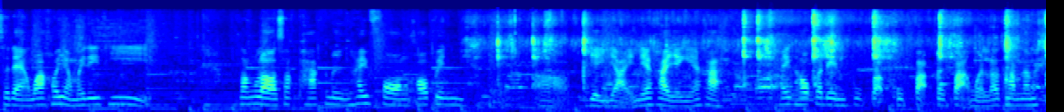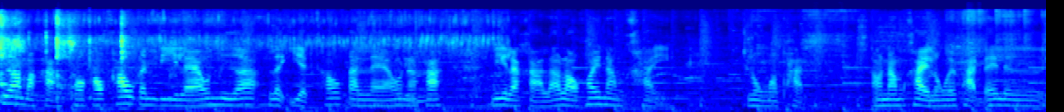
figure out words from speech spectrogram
แสดงว่าเขายังไม่ได้ที่ ต้องรอสักพักหนึ่งให้ฟองเขาเป็น ใหญ่ๆเนี่ยค่ะอย่างเงี้ยค่ะ ให้เขากระเด็นปุปะปุปะปุปะเหมือนเราทำน้ำเชื่อมอะค่ะ พอเขาเข้ากันดีแล้วเนื้อละเอียดเข้ากันแล้วนะคะ นี่แหละค่ะแล้วเราค่อยนำไข่ลงมาผัด เอานำไข่ลงไปผัดได้เลย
